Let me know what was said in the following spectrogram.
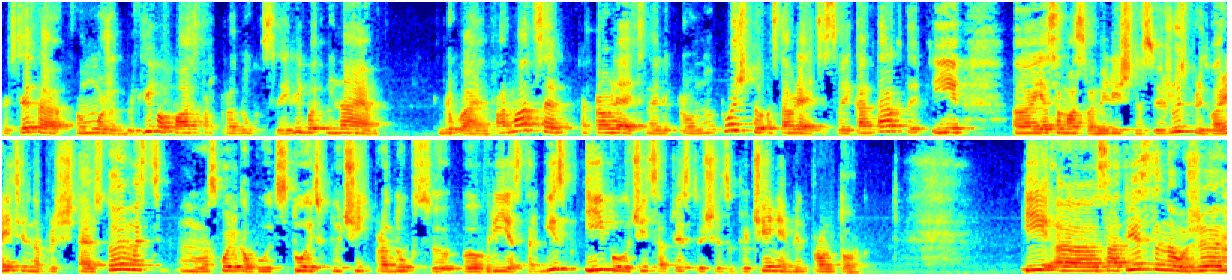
То есть это может быть либо паспорт продукции, либо иная другая информация. Отправляйте на электронную почту, оставляйте свои контакты и я сама с вами лично свяжусь, предварительно просчитаю стоимость, сколько будет стоить включить продукцию э, в реестр ГИСП и получить соответствующее заключение Минпромторг. И, э, соответственно, уже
